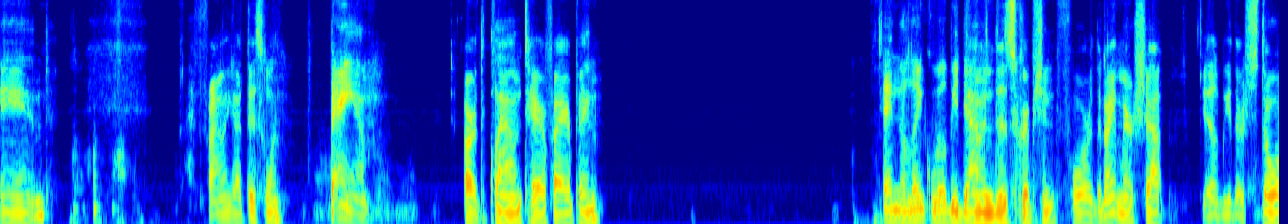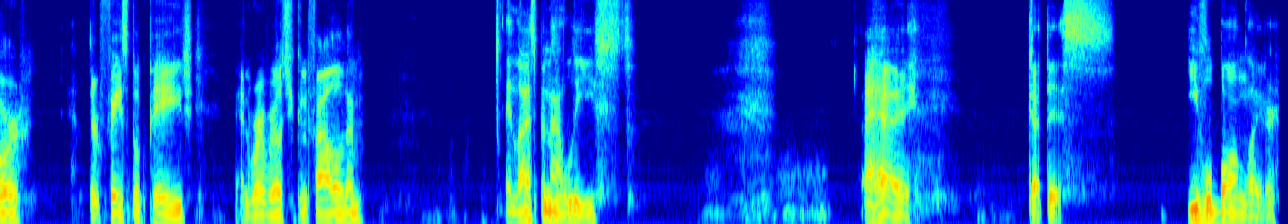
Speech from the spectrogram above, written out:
And I finally got this one. Bam! Art the Clown Terrifier pin. And the link will be down in the description for the Nightmare Shop. It'll be their store, their Facebook page, and wherever else you can follow them. And last but not least, I got this evil bong lighter.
